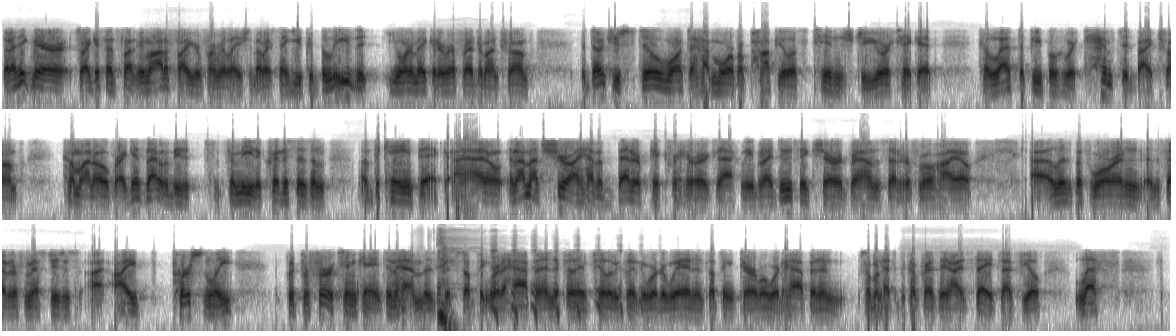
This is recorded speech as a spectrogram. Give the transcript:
But I think there, so I guess I'd slightly modify your formulation, though, by saying you could believe that you want to make it a referendum on Trump, but don't you still want to have more of a populist tinge to your ticket to let the people who are tempted by Trump come on over? I guess that would be, for me, the criticism of the Kaine pick. I, I don't, and I'm not sure I have a better pick for her exactly, but I do think Sherrod Brown, the senator from Ohio, uh, Elizabeth Warren, the senator from Massachusetts, I, I personally would prefer Tim Kaine to them if, if something were to happen, if, if Hillary Clinton were to win and something terrible were to happen and someone had to become president of the United States, I'd feel less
